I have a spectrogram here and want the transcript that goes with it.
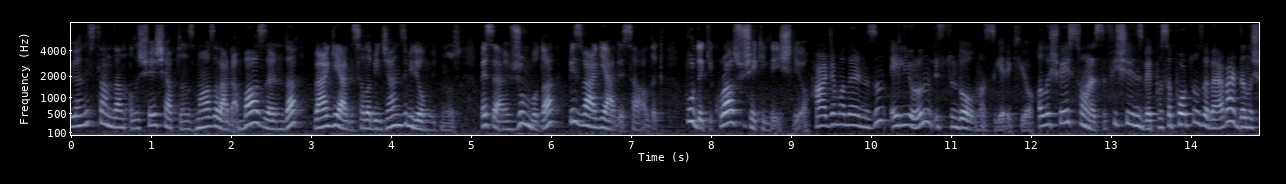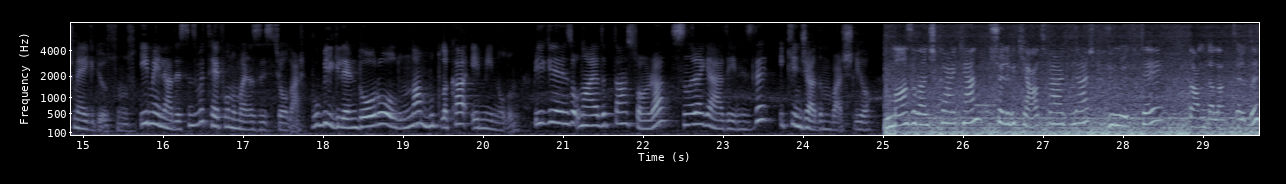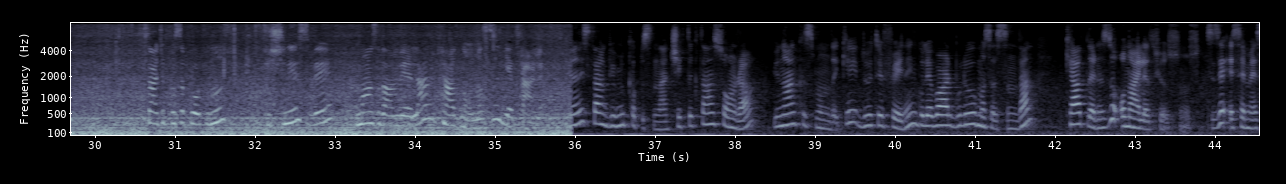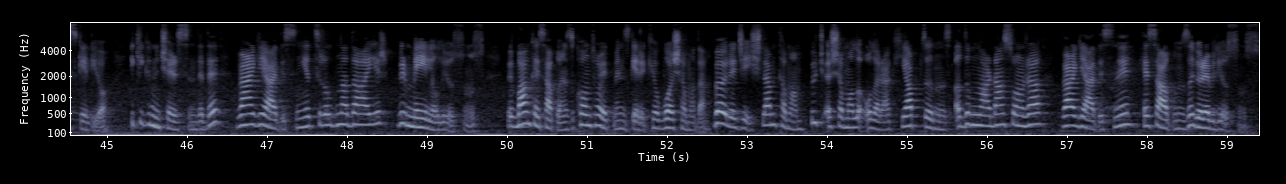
Yunanistan'dan alışveriş yaptığınız mağazalardan bazılarında vergi iadesi alabileceğinizi biliyor muydunuz? Mesela Jumbo'da biz vergi iadesi aldık. Buradaki kural şu şekilde işliyor. Harcamalarınızın 50 euronun üstünde olması gerekiyor. Alışveriş sonrası fişiniz ve pasaportunuzla beraber danışmaya gidiyorsunuz. E-mail adresinizi ve telefon numaranızı istiyorlar. Bu bilgilerin doğru olduğundan mutlaka emin olun. Bilgilerinizi onayladıktan sonra sınıra geldiğinizde ikinci adım başlıyor. Mağazadan çıkarken şöyle bir kağıt verdiler. Gümrükte damgalattırdık. Sadece pasaportunuz, fişiniz ve mağazadan verilen kağıdın olması yeterli. Yunanistan gümrük kapısından çıktıktan sonra Yunan kısmındaki Duty Free'nin Global Blue masasından kağıtlarınızı onaylatıyorsunuz. Size SMS geliyor. İki gün içerisinde de vergi iadesinin yatırıldığına dair bir mail alıyorsunuz ve banka hesaplarınızı kontrol etmeniz gerekiyor bu aşamada. Böylece işlem tamam. 3 aşamalı olarak yaptığınız adımlardan sonra vergi iadesini hesabınıza görebiliyorsunuz.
